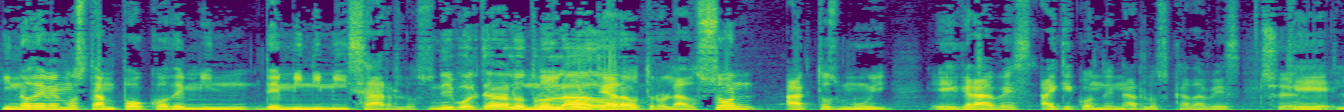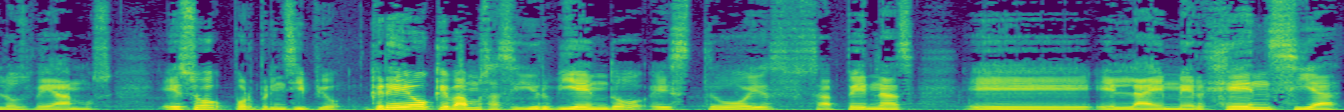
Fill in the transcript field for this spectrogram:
y no debemos tampoco de, min- de minimizarlos Ni voltear al otro ni lado. voltear a otro lado. Son actos muy eh, graves, hay que condenarlos cada vez Sí. que los veamos. Eso por principio. Creo que vamos a seguir viendo, esto es apenas eh, en la emergencia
